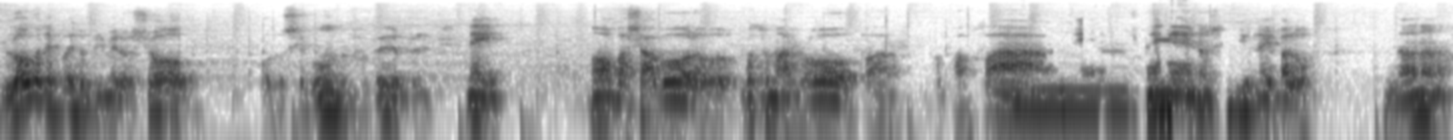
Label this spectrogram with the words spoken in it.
logo depois do primeiro show, ou do segundo, para o Ney, vamos baixar a bola, vou tomar roupa, papá, menos, menos. E o Ney falou, não, não, não.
